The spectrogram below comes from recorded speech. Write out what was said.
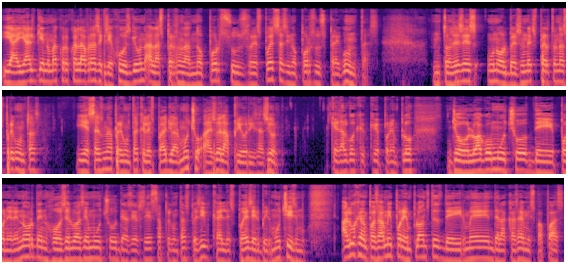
Y hay alguien, no me acuerdo cuál es la frase, que se juzgue a las personas no por sus respuestas, sino por sus preguntas. Entonces es uno volverse un experto en las preguntas y esa es una pregunta que les puede ayudar mucho a eso de la priorización, que es algo que, que por ejemplo, yo lo hago mucho de poner en orden, José lo hace mucho de hacerse esta pregunta específica y les puede servir muchísimo. Algo que me pasaba a mí, por ejemplo, antes de irme de la casa de mis papás.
